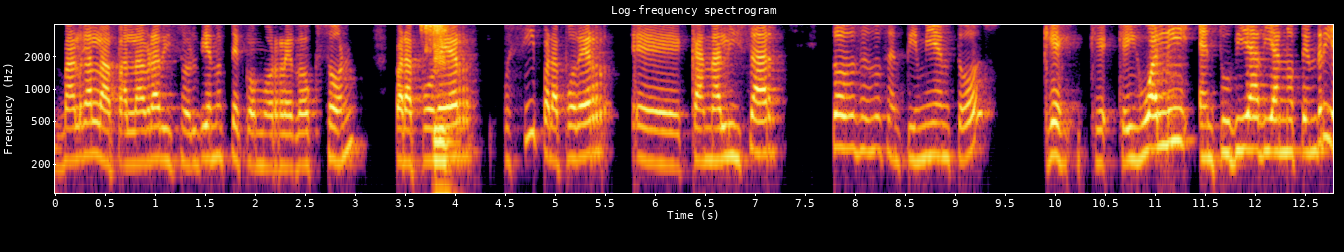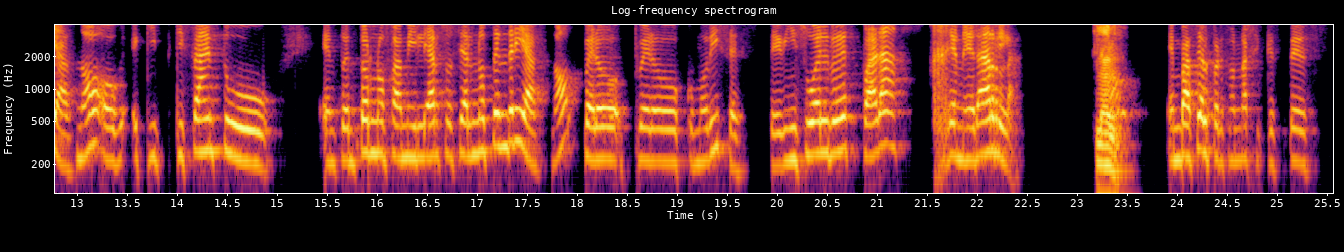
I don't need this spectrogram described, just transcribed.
valga la palabra disolviéndote como redoxón, para poder, pues sí, para poder eh, canalizar todos esos sentimientos que, que, igual y en tu día a día no tendrías, ¿no? O quizá en tu, en tu entorno familiar, social no tendrías, ¿no? Pero, pero como dices, te disuelves para generarla. Claro. En base al personaje que estés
